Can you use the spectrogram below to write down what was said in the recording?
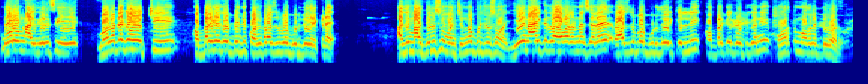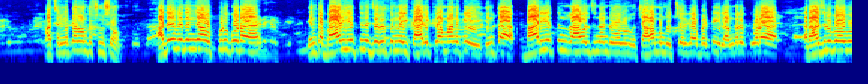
పూర్వం నాకు తెలిసి మొదటగా వచ్చి కొబ్బరికాయ కొట్టేది కొండరాజులబాబు గుడి దగ్గర ఇక్కడే. అది మాకు తెలుసు మనం చిన్నప్పుడు చూసాం. ఏ నాయకుడు రావాలన్నా సరే రాజులబాబు గుడి దగ్గరికి వెళ్ళి కొబ్బరికాయ కొట్టుకొని ముహూర్తం మొదలెట్టేవారు. మా చిన్నతనం అంతా చూసాం. అదే విధంగా ఇప్పుడు కూడా ఇంత భారీ ఎత్తున జరుగుతున్న ఈ కార్యక్రమానికి ఇంత భారీ ఎత్తున రావాల్సిన వాళ్ళు చాలా మంది వచ్చారు కాబట్టి వీళ్ళందరూ కూడా రాజులబాబు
